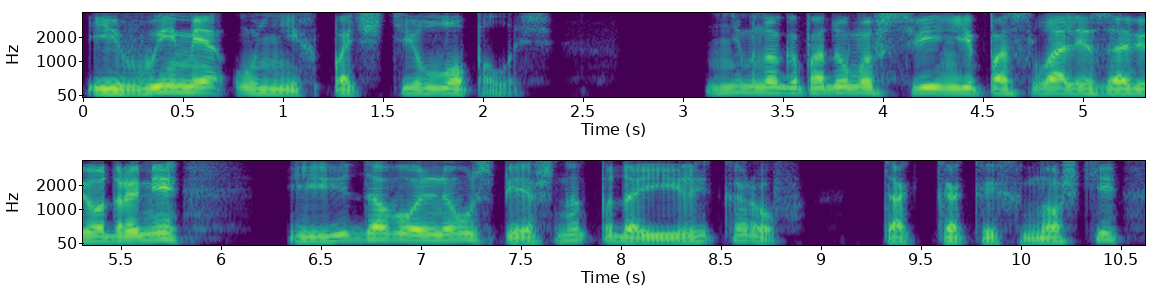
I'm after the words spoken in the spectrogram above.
и вымя у них почти лопалось. Немного подумав, свиньи послали за ведрами и довольно успешно подоили коров, так как их ножки —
